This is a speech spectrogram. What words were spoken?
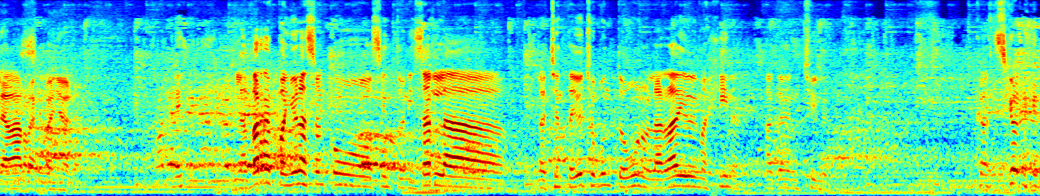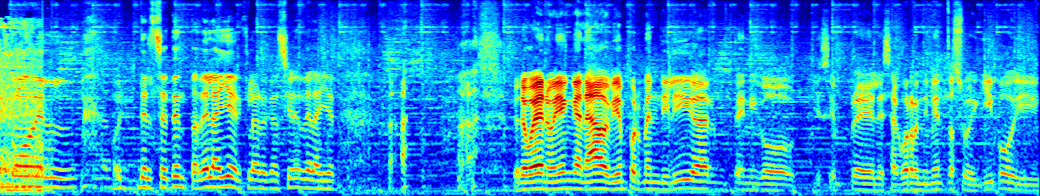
Adelante la barra española. Es- Las barras españolas son como sintonizar la, la 88.1, la radio Imagina, acá en Chile. Canciones como del, del 70, del ayer, claro, canciones del ayer. Pero bueno, bien ganado, bien por Mendilibar, un técnico que siempre le sacó rendimiento a su equipo y,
